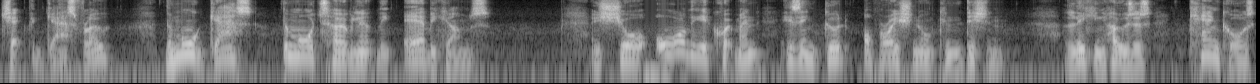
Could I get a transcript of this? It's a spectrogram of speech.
Check the gas flow. The more gas, the more turbulent the air becomes. Ensure all the equipment is in good operational condition. Leaking hoses can cause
